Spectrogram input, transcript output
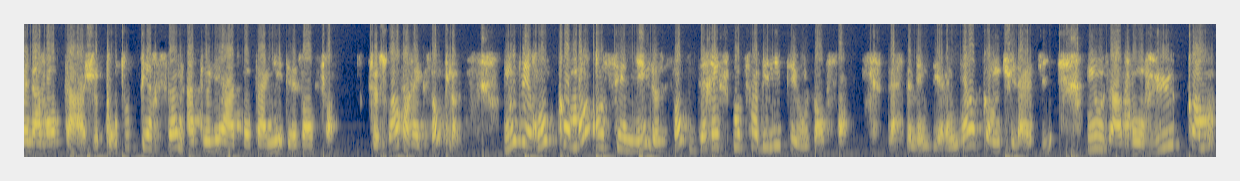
un avantage pour toute personne appelée à accompagner des enfants. Ce soir, par exemple, nous verrons comment enseigner le sens des responsabilités aux enfants. La semaine dernière, comme tu l'as dit, nous avons vu comment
